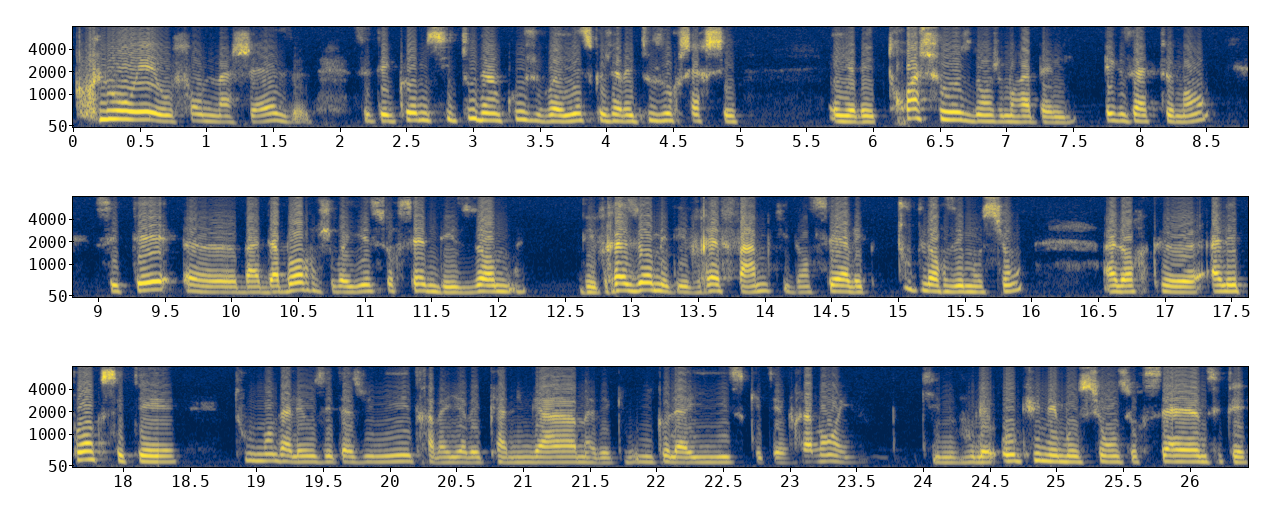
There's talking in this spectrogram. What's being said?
clouée au fond de ma chaise. C'était comme si tout d'un coup, je voyais ce que j'avais toujours cherché. Et il y avait trois choses dont je me rappelle exactement. C'était euh, bah, d'abord, je voyais sur scène des hommes, des vrais hommes et des vraies femmes qui dansaient avec toutes leurs émotions alors que à l'époque, c'était tout le monde allait aux États-Unis, travailler avec Cunningham, avec Nicolaïs, qui était vraiment qui ne voulait aucune émotion sur scène. C'était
